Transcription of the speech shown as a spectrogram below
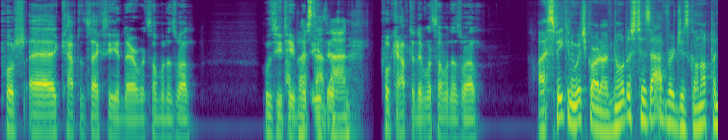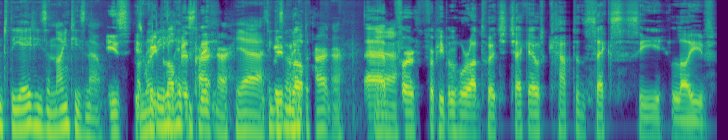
Put uh, Captain Sexy in there with someone as well. Who's he God team with? that man. Put Captain in with someone as well. Uh, speaking of which, Gord, I've noticed his average has gone up into the 80s and 90s now. He's Or he's maybe creeping he'll up, hit the isn't he? partner. Yeah, I He's think he's going creeping to hit the partner. Um, Yeah. For for people who are on Twitch, check out Captain Sex C live.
